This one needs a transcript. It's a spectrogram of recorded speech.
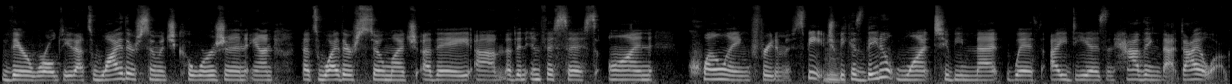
their worldview. That's why there's so much coercion, and that's why there's so much of, a, um, of an emphasis on quelling freedom of speech mm. because they don't want to be met with ideas and having that dialogue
